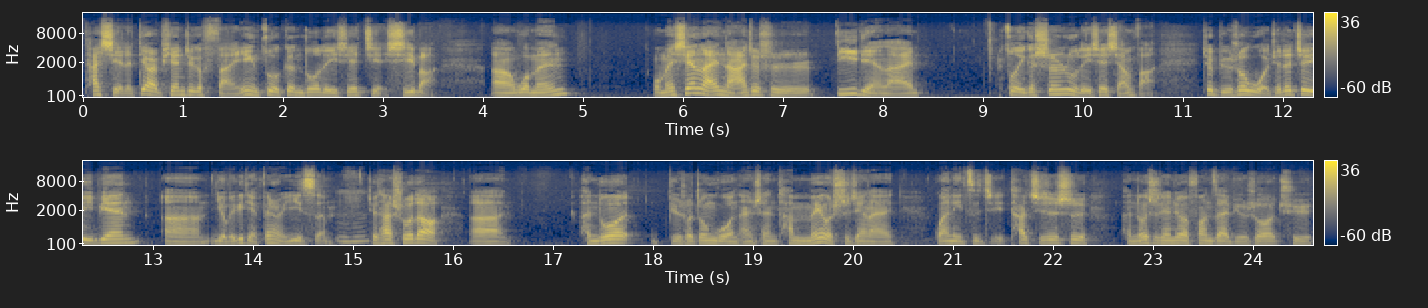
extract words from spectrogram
他写的第二篇这个反应做更多的一些解析吧。啊、我们我们先来拿就是第一点来做一个深入的一些想法。就比如说，我觉得这一边，呃，有一个点非常有意思，就他说到，呃，很多，比如说中国男生，他没有时间来管理自己，他其实是很多时间就要放在，比如说去，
